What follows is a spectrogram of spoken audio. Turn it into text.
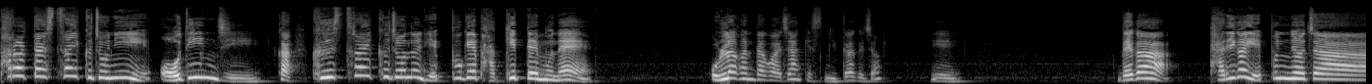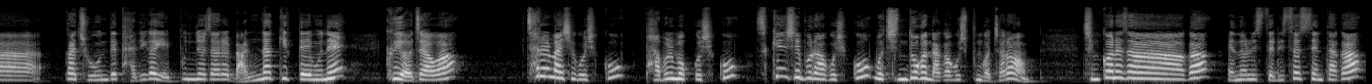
8월달 스트라이크 존이 어디인지, 그러니까 그 스트라이크 존을 예쁘게 봤기 때문에 올라간다고 하지 않겠습니까? 그죠? 예. 내가 다리가 예쁜 여자가 좋은데 다리가 예쁜 여자를 만났기 때문에 그 여자와 차를 마시고 싶고 밥을 먹고 싶고 스킨십을 하고 싶고 뭐 진도가 나가고 싶은 것처럼 증권회사가 애널리스트 리서치 센터가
